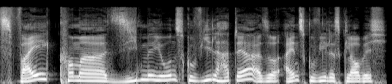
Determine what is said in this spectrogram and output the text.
2,7 Millionen Scoville hat der. Also ein Scoville ist, glaube ich,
